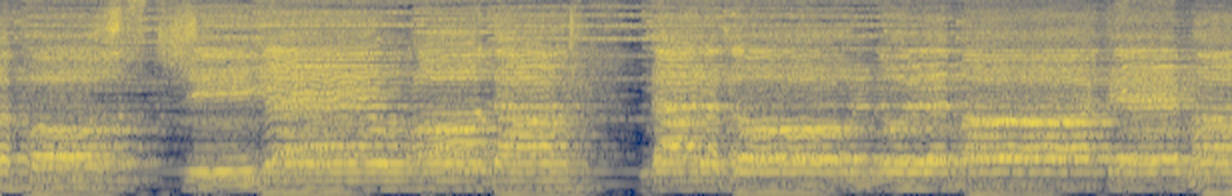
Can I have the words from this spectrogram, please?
am fost și eu odată, dar Domnul m-a chemat.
